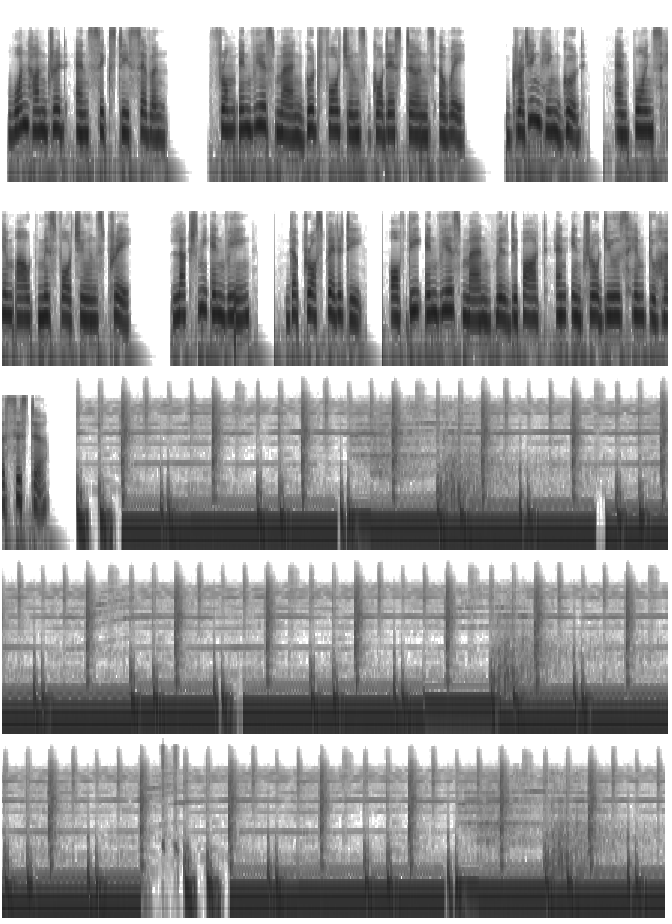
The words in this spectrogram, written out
167. from envious man good fortune's goddess turns away. Grudging him good, and points him out misfortune's prey. Lakshmi envying, the prosperity, of the envious man will depart and introduce him to her sister.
